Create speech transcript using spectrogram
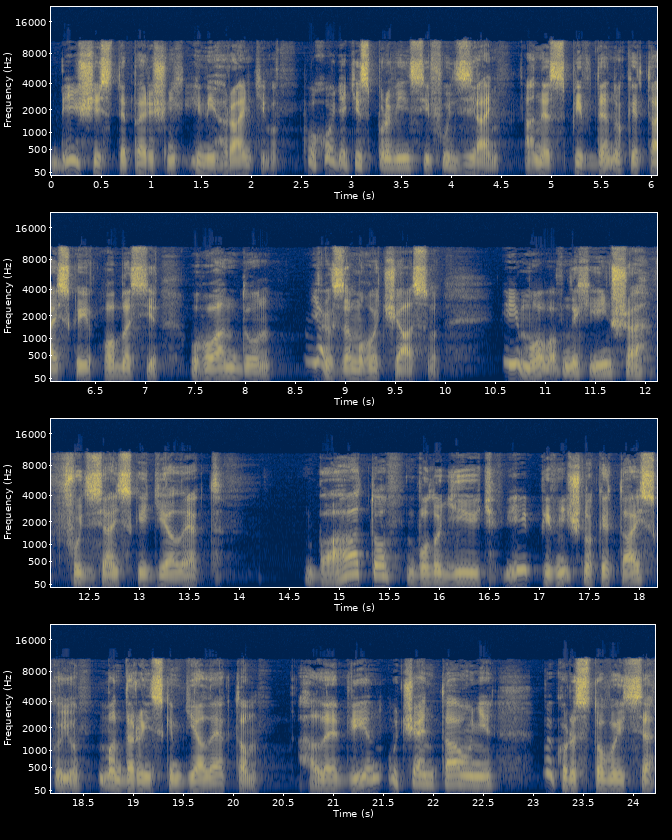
Більшість теперішніх іммігрантів походять із провінції Фудзянь, а не з південно-китайської області Гуандун, як за мого часу, і мова в них інша фудзянський діалект. Багато володіють і північно-китайською мандаринським діалектом, але він у Чайнтауні використовується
